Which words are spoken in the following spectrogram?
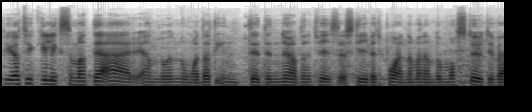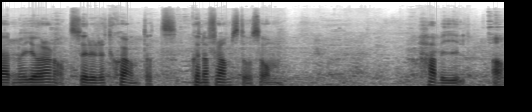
jag tycker liksom att det är ändå en nåd att inte det nödvändigtvis är skrivet på en. När man ändå måste ut i världen och göra något så är det rätt skönt att kunna framstå som habil. Ja.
